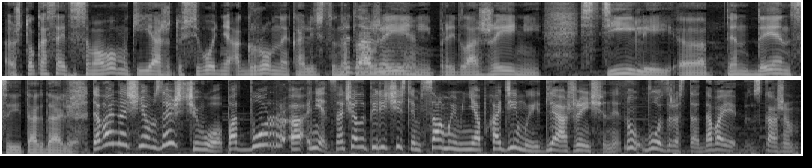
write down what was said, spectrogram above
А Что касается самого макияжа, то сегодня огромное количество направлений, предложений, стилей, э, тенденций и так далее. Давай начнем, знаешь, с чего? Подбор... а, нет, сначала перечислим самые необходимые для женщины. Ну, возраста, давай скажем.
